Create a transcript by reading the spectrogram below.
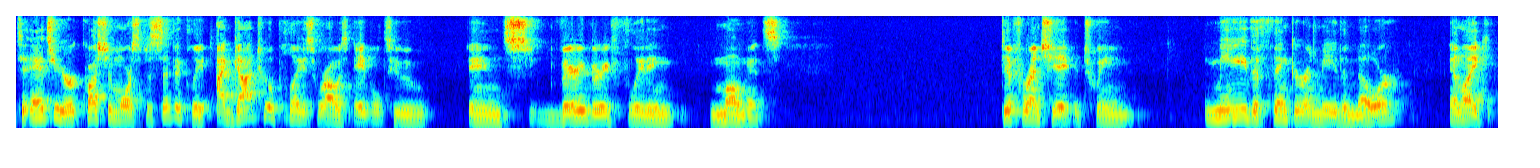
to answer your question more specifically, I got to a place where I was able to, in very, very fleeting moments, differentiate between me, the thinker, and me, the knower. And like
